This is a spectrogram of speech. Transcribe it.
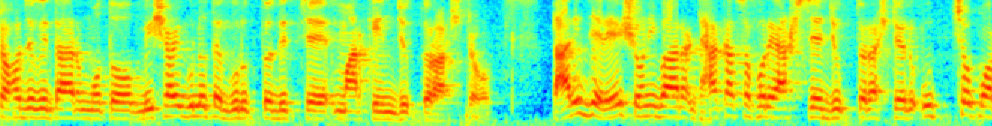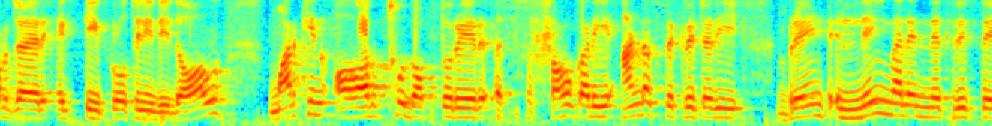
সহযোগিতার মতো বিষয়গুলোতে গুরুত্ব দিচ্ছে মার্কিন যুক্তরাষ্ট্র। তারই জেরে শনিবার ঢাকা সফরে আসছে যুক্তরাষ্ট্রের উচ্চ পর্যায়ের একটি প্রতিনিধি দল। মার্কিন অর্থ দফতরের সহকারী আন্ডার সেক্রেটারি ব্রেন্ট নেইম্যানের নেতৃত্বে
